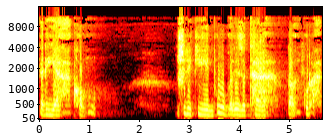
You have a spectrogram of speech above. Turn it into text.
กิริยาของมุชริกีนผู้ปฏิศรัทธาต่ออัลกุรอาน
